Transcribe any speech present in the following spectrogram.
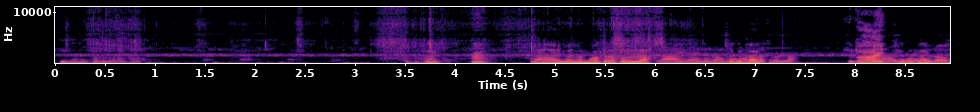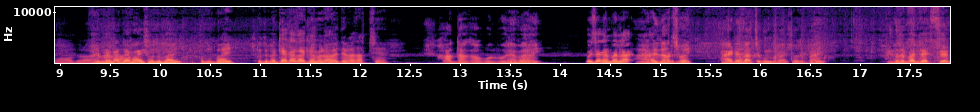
কি চলে ভাই ভাই। হ্যাঁ। সদু কাপড় পরে হ্যাঁ ভাই। ওই জায়গায় ভাই হাইটে যাচ্ছে ভাই। হাইটে যাচ্ছে কিন্তু ভাই সদু ভাই। সদু ভাই দেখছেন?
